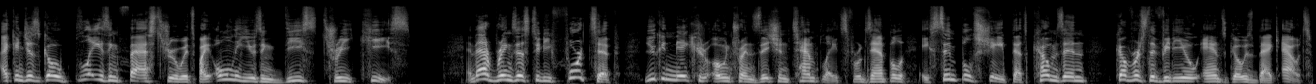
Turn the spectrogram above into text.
I can just go blazing fast through it by only using these three keys. And that brings us to the fourth tip. You can make your own transition templates. For example, a simple shape that comes in, covers the video, and goes back out.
